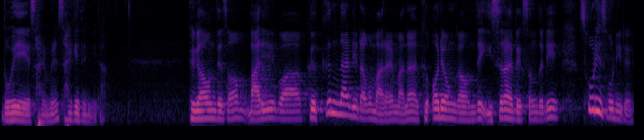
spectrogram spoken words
노예의 삶을 살게 됩니다. 그 가운데서 말일과 그 끝날이라고 말할 만한 그 어려운 가운데 이스라엘 백성들이 소리 소리를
